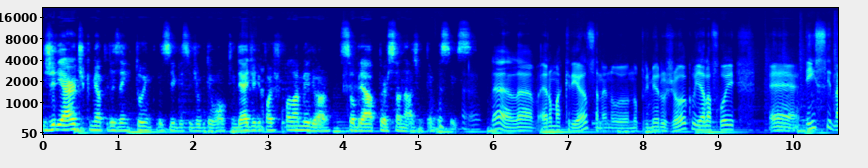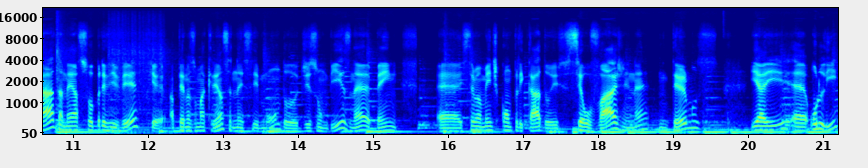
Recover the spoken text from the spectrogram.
Giliard, que me apresentou, inclusive, esse jogo The Walking Dead, ele pode falar melhor sobre a personagem para vocês. É, ela era uma criança né, no, no primeiro jogo e ela foi é, ensinada né, a sobreviver, porque é apenas uma criança nesse mundo de zumbis, né, bem é, extremamente complicado e selvagem, né, em termos. E aí é, o Lee,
